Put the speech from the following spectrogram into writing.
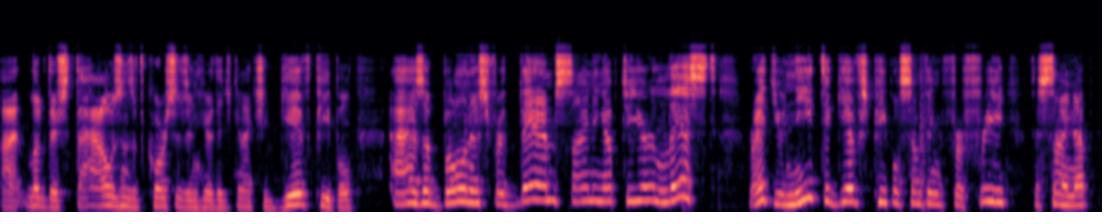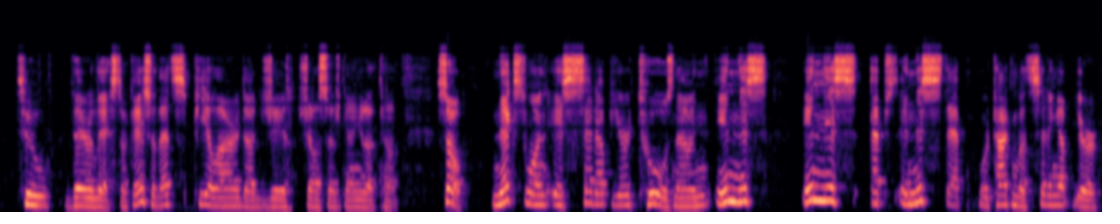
Uh, look there's thousands of courses in here that you can actually give people as a bonus for them signing up to your list right? You need to give people something for free to sign up to their list. Okay so that's plr.jeansergegagnon.com so next one is set up your tools. Now in in this in this in this step we're talking about setting up your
